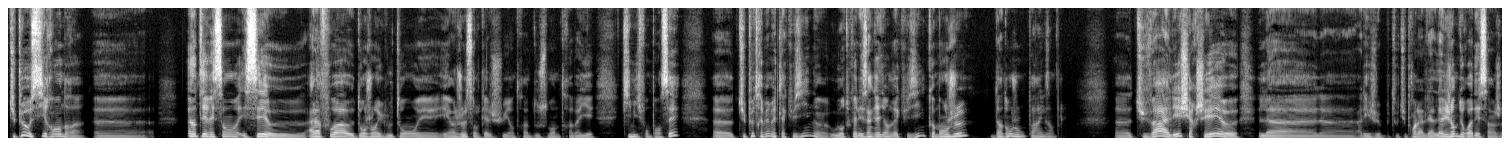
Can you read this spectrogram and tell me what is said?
Tu peux aussi rendre intéressant, et c'est euh, à la fois euh, Donjon et Glouton et, et un jeu sur lequel je suis en train doucement de travailler qui m'y font penser. Euh, tu peux très bien mettre la cuisine, ou en tout cas les ingrédients de la cuisine, comme enjeu d'un donjon, par exemple. Tu vas aller chercher la, la- allez je, tu, tu prends la, la- la légende du roi des singes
